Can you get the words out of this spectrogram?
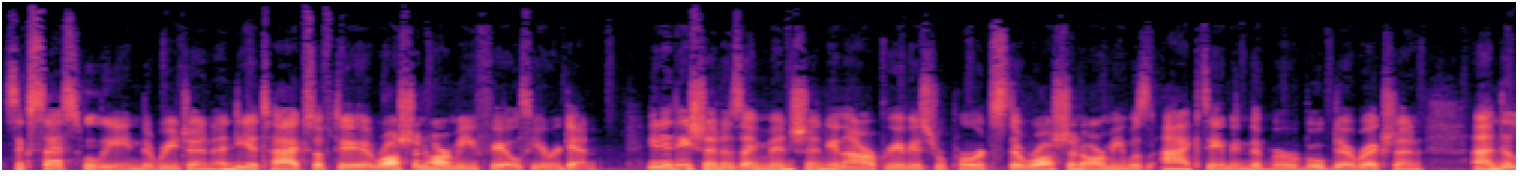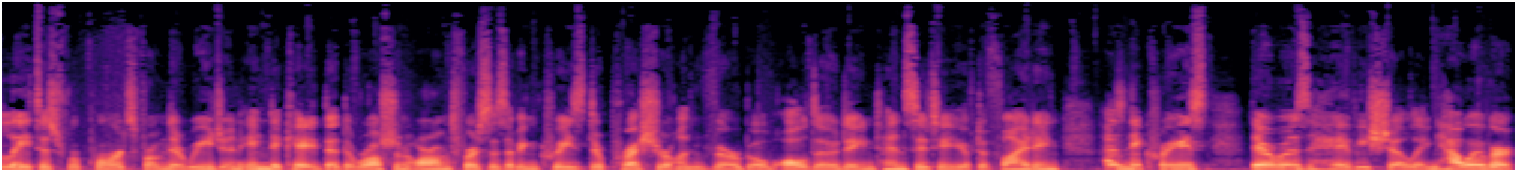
successfully in the region, and the attacks of the Russian army failed here again. In addition, as I mentioned in our previous reports, the Russian army was active in the Verbov direction, and the latest reports from the region indicate that the Russian armed forces have increased their pressure on Verbov. Although the intensity of the fighting has decreased, there was heavy shelling. However,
